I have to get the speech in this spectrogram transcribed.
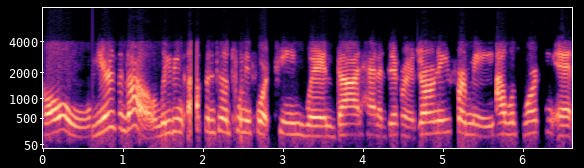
goal years ago, leading up until 2014, when God had a different journey for me, I was working at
